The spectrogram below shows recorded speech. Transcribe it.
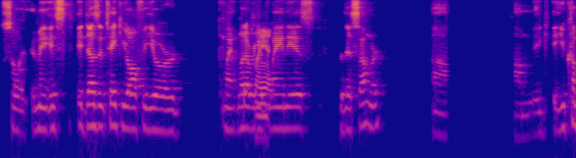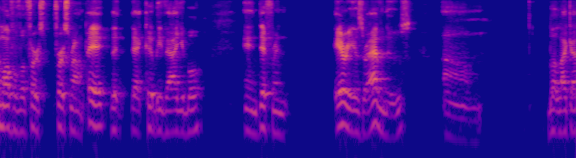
So I mean, it's it doesn't take you off of your plan, whatever your Plan. plan is for this summer. Um, um, it- you come off of a first first round pick that that could be valuable in different areas or avenues. Um, but like I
